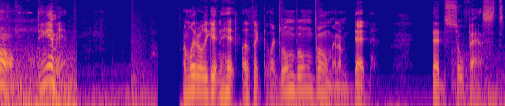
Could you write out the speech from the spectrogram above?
Oh, damn it! I'm literally getting hit. It's like like boom, boom, boom, and I'm dead. Dead so fast.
